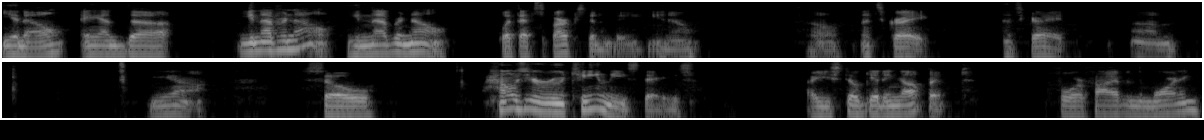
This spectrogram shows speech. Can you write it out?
You know, and uh, you never know. You never know what that spark's going to be. You know, so that's great. That's great. Um, yeah. So, how's your routine these days? Are you still getting up at four or five in the morning?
